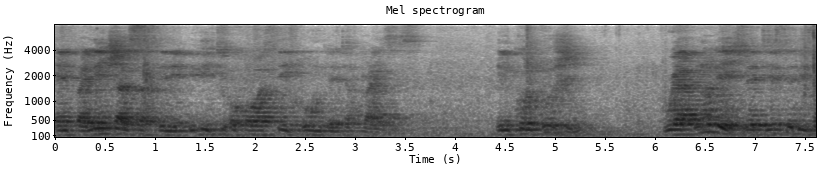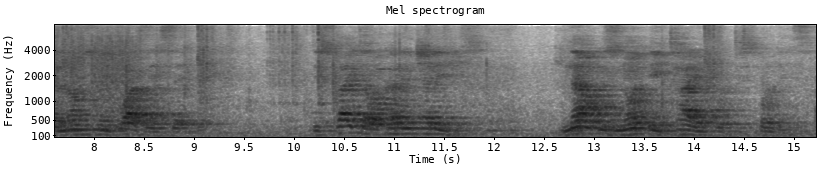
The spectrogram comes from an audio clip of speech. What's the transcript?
and financial sustainability of our state-owned enterprises. In conclusion, we acknowledge that yesterday's announcement was a setback. Despite our current challenges, now is not a time for despondency.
